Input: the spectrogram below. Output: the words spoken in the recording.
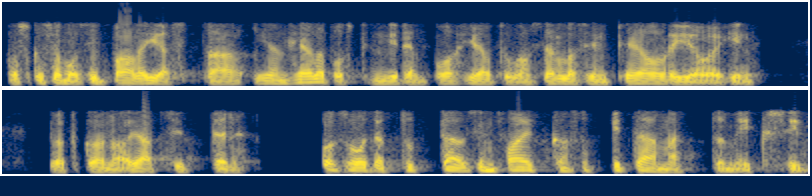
koska se voisi paljastaa liian helposti niiden pohjautuvan sellaisiin teorioihin, jotka on ajat sitten osoitettu täysin paikkansa pitämättömiksi.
